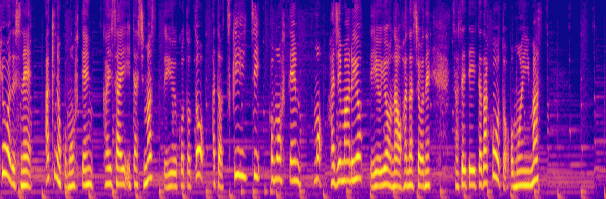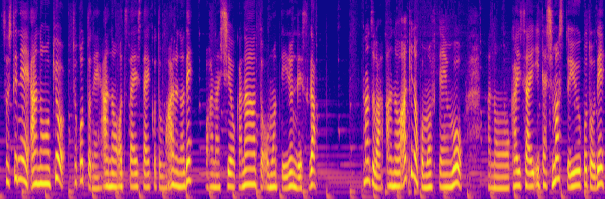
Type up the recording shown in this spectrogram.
今日はですね秋のコモフ展開催いたします。ということとあと月1コモフ展も始まるよっていうようなお話をねさせていただこうと思います。そしてね、あの、今日ちょこっとね、あの、お伝えしたいこともあるので、お話ししようかなと思っているんですが、まずは、あの、秋のコモフ展を、あの、開催いたしますということで、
